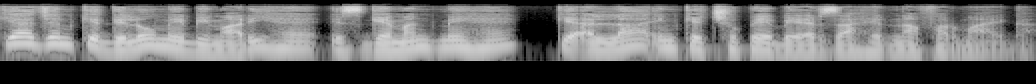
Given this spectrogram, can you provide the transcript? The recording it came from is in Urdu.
کیا جن کے دلوں میں بیماری ہے، اس گیمنڈ میں ہے کہ اللہ ان کے چھپے بیر ظاہر نہ فرمائے گا۔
